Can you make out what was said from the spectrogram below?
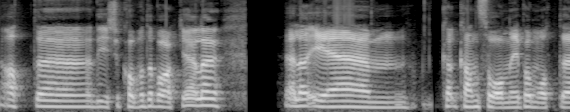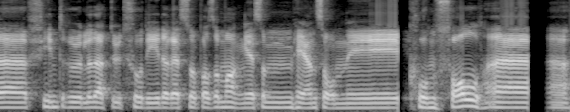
at eh, de ikke kommer tilbake, eller, eller er, mm, kan Sony på en måte fint rulle dette ut fordi det er såpass mange som har en Sony-konsoll? Eh,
